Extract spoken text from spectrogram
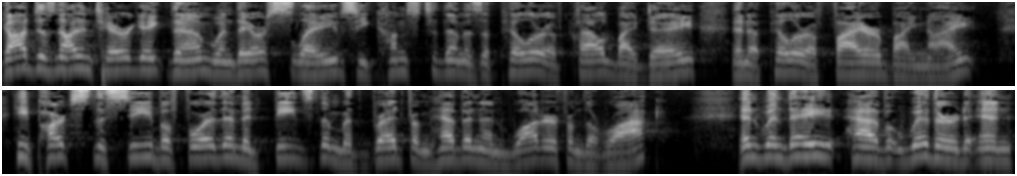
God does not interrogate them when they are slaves. He comes to them as a pillar of cloud by day and a pillar of fire by night. He parts the sea before them and feeds them with bread from heaven and water from the rock. And when they have withered and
